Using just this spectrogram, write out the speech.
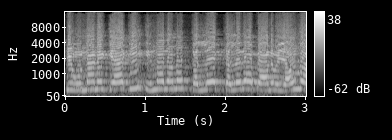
ਕਿ ਉਹਨਾਂ ਨੇ ਕਿਹਾ ਕਿ ਇਹਨਾਂ ਦਾ ਮੈਂ ਕੱਲੇ ਕੱਲੇ ਦਾ ਬੈਂਡ ਵਜਾਊਂਗਾ।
